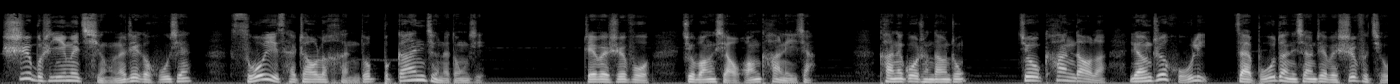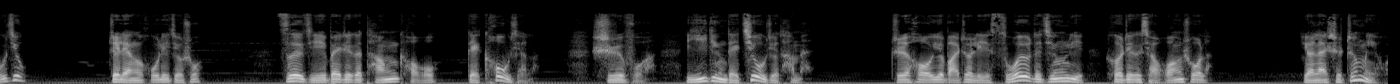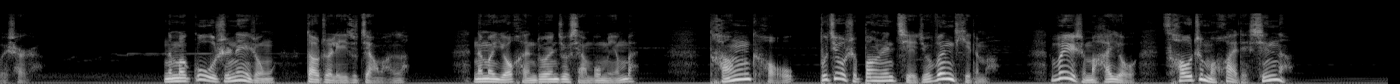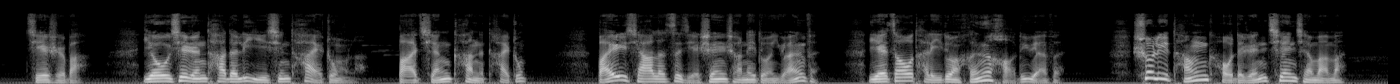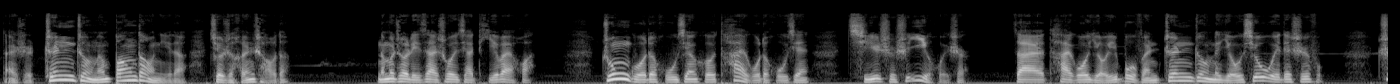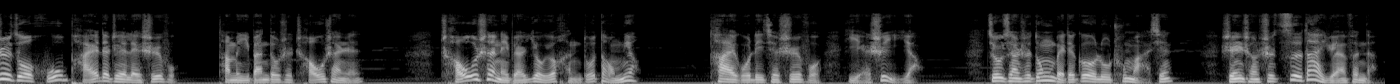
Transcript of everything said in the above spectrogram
是不是因为请了这个狐仙，所以才招了很多不干净的东西？这位师傅就帮小黄看了一下，看的过程当中，就看到了两只狐狸在不断的向这位师傅求救。这两个狐狸就说，自己被这个堂口给扣下了，师傅啊，一定得救救他们。之后又把这里所有的经历和这个小黄说了，原来是这么一回事啊。那么故事内容到这里就讲完了。那么有很多人就想不明白，堂口不就是帮人解决问题的吗？为什么还有操这么坏的心呢？其实吧，有些人他的利益心太重了，把钱看得太重，白瞎了自己身上那段缘分，也糟蹋了一段很好的缘分。设立堂口的人千千万万，但是真正能帮到你的却是很少的。那么这里再说一下题外话，中国的狐仙和泰国的狐仙其实是一回事在泰国有一部分真正的有修为的师傅，制作狐牌的这类师傅，他们一般都是潮汕人。潮汕那边又有很多道庙，泰国的一些师傅也是一样，就像是东北的各路出马仙，身上是自带缘分的。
